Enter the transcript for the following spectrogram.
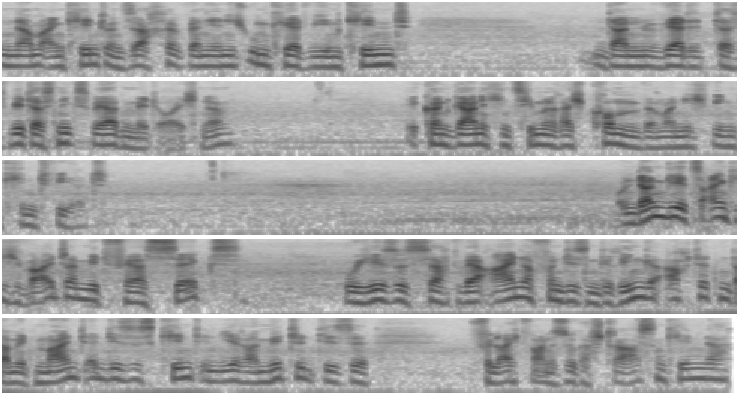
nahm ein Kind und sagte, wenn ihr nicht umkehrt wie ein Kind, dann werdet das, wird das nichts werden mit euch. Ne? Ihr könnt gar nicht ins Himmelreich kommen, wenn man nicht wie ein Kind wird. Und dann geht es eigentlich weiter mit Vers 6, wo Jesus sagt, wer einer von diesen Geringgeachteten, damit meint er dieses Kind in ihrer Mitte, diese, vielleicht waren es sogar Straßenkinder,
